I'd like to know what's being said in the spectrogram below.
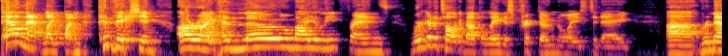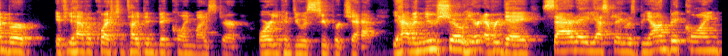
Pound that like button. Conviction. All right. Hello, my elite friends. We're going to talk about the latest crypto noise today. Uh, remember, if you have a question, type in Bitcoin Meister or you can do a super chat. You have a new show here every day. Saturday, yesterday was Beyond Bitcoin,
